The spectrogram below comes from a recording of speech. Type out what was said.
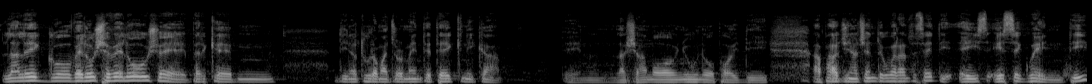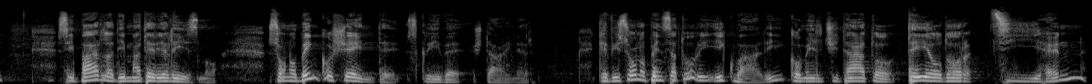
la leggo veloce veloce perché mh, di natura maggiormente tecnica e lasciamo a ognuno poi di... A pagina 147 e, e seguenti. Si parla di materialismo. Sono ben cosciente, scrive Steiner che vi sono pensatori i quali, come il citato Theodor Ziehen,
